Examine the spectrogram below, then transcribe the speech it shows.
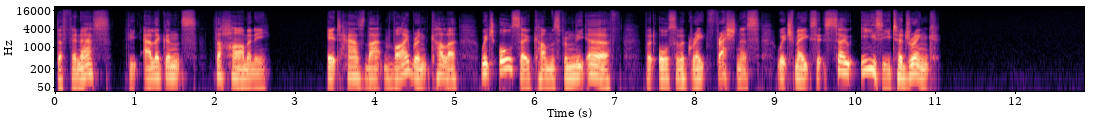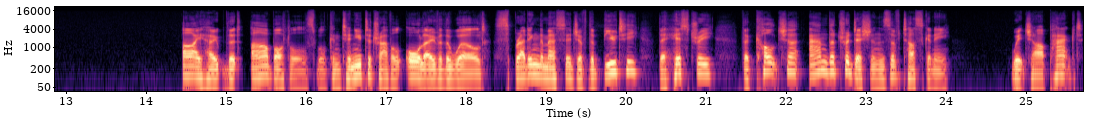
the finesse, the elegance, the harmony. It has that vibrant colour which also comes from the earth, but also a great freshness which makes it so easy to drink. I hope that our bottles will continue to travel all over the world, spreading the message of the beauty, the history, the culture, and the traditions of Tuscany, which are packed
